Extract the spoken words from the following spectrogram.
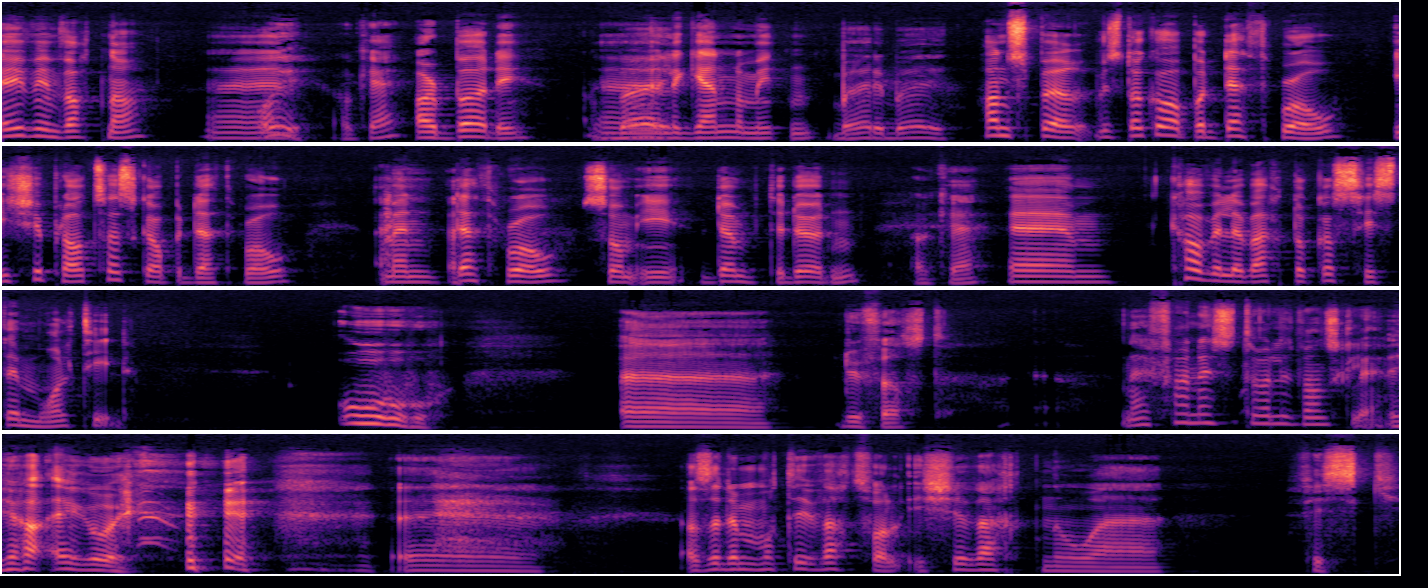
Øyvind Vatna, Uh, Oi, OK. our buddy, eh, legenden og myten, Buddy, buddy. han spør hvis dere var på Death Row, ikke plateselskapet Death Row, men Death Row som i Dømt til døden, Okay. eh, hva ville vært deres siste måltid? Uh, eh, du først. Nei, faen, jeg synes det var litt vanskelig. Ja, jeg òg. eh, altså, det måtte i hvert fall ikke vært noe fisk.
